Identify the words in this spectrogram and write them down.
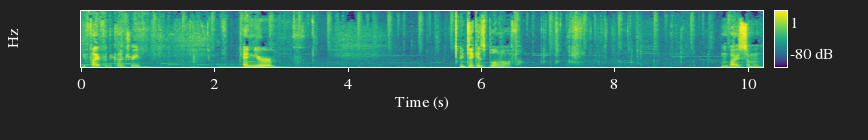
you fight for the country and your your dick is blown off by some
